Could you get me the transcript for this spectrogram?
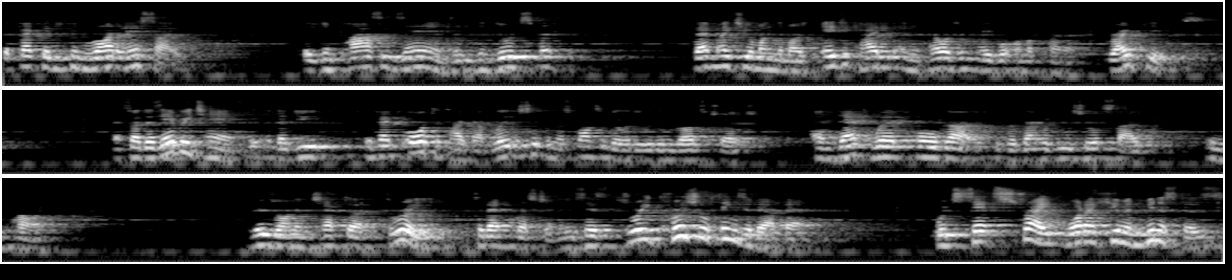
The fact that you can write an essay, that you can pass exams, that you can do experiments, that makes you among the most educated and intelligent people on the planet. Great gifts. And so there's every chance that, that you, in fact, ought to take up leadership and responsibility within God's church. And that's where Paul goes, because that was the issue at stake in Corinth. Moves on in chapter 3 to that question. He says three crucial things about that, which set straight what are human ministers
